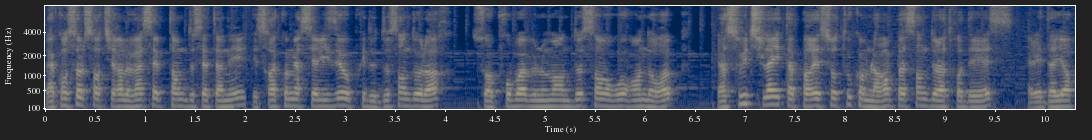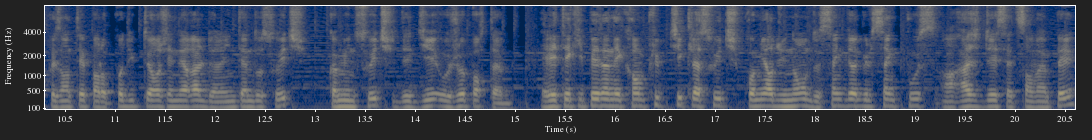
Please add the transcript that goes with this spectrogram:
La console sortira le 20 septembre de cette année et sera commercialisée au prix de 200 dollars, soit probablement 200 euros en Europe. La Switch Lite apparaît surtout comme la remplaçante de la 3DS. Elle est d'ailleurs présentée par le producteur général de la Nintendo Switch comme une Switch dédiée aux jeux portables. Elle est équipée d'un écran plus petit que la Switch première du nom de 5,5 pouces en HD 720p.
